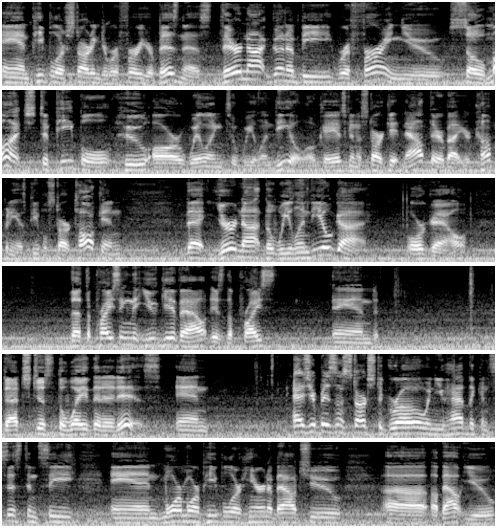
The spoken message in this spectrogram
and people are starting to refer your business, they're not going to be referring you so much to people who are willing to wheel and deal. Okay, it's going to start getting out there about your company as people start talking that you're not the wheel and deal guy or gal, that the pricing that you give out is the price and that's just the way that it is. And as your business starts to grow and you have the consistency and more and more people are hearing about you uh, about you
